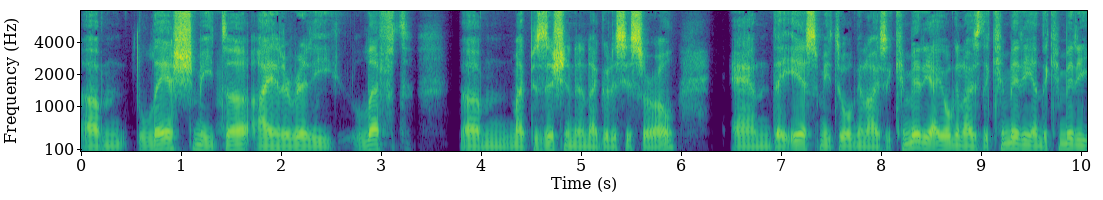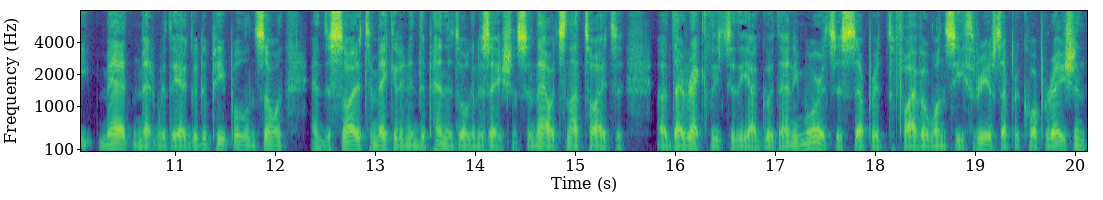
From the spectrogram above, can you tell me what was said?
Um, last Shemitah, I had already left um, my position in Agudas Yisrael, and they asked me to organize a committee. I organized the committee, and the committee met, met with the Aguda people and so on, and decided to make it an independent organization. So now it's not tied to, uh, directly to the Aguda anymore. It's a separate 501c3, a separate corporation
